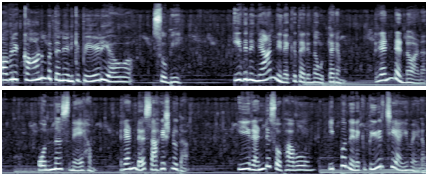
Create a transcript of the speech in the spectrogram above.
അവരെ കാണുമ്പോ തന്നെ എനിക്ക് പേടിയാവുക. സുബി ഇതിന് ഞാൻ നിനക്ക് തരുന്ന ഉത്തരം രണ്ടെണ്ണമാണ്. ഒന്ന് സ്നേഹം രണ്ട് സഹിഷ്ണുത. ഈ രണ്ട് സ്വഭാവവും ഇപ്പൊ നിനക്ക് തീർച്ചയായും വേണം.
